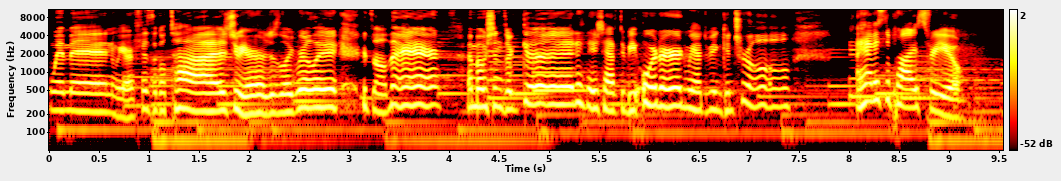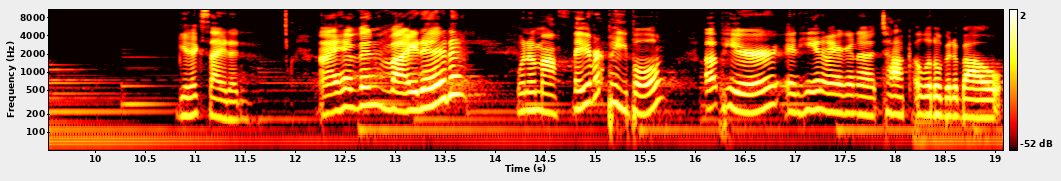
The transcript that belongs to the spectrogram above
women. We are physical touch. We are just like really, it's all there. Emotions are good. They just have to be ordered. We have to be in control. I have a surprise for you. Get excited. I have invited one of my favorite people up here, and he and I are going to talk a little bit about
